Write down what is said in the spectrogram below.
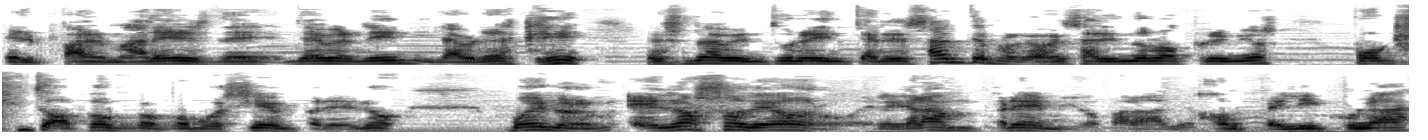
el palmarés de, de, Berlín y la verdad es que es una aventura interesante porque van saliendo los premios poquito a poco, como siempre, ¿no? Bueno, el Oso de Oro, el gran premio para la mejor película,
